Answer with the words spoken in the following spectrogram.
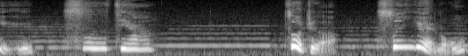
雨思家。作者：孙月龙。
